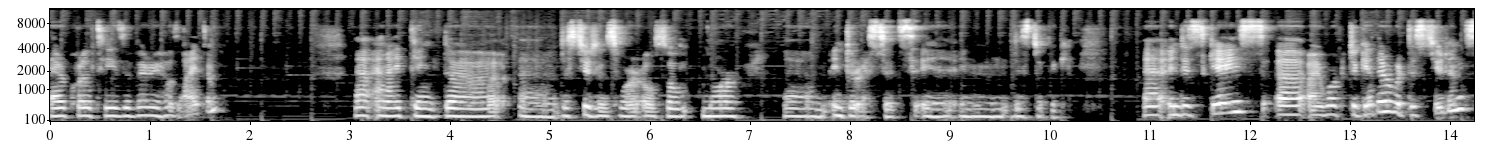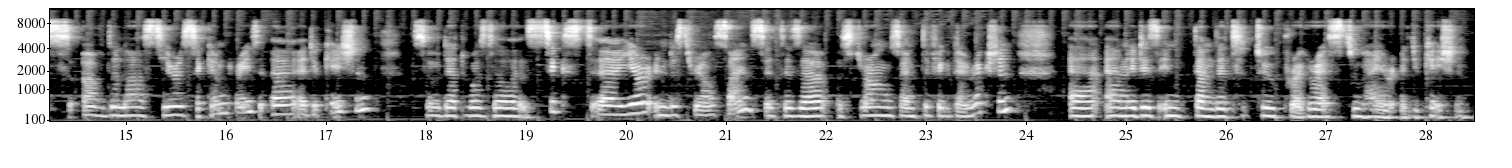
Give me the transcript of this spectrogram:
air quality is a very hot item. Uh, and I think the uh, the students were also more um, interested in, in, this topic. Uh, in this case, uh, I worked together with the students of the last year secondary education so that was the sixth uh, year industrial science. It is a, a strong scientific direction uh, and it is intended to progress to higher education.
